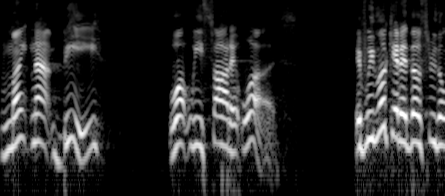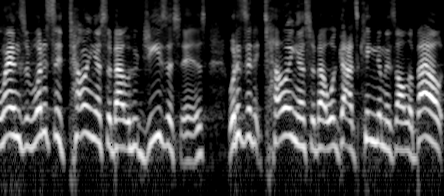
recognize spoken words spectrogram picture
might not be what we thought it was. If we look at it, though, through the lens of what is it telling us about who Jesus is, what is it telling us about what God's kingdom is all about,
